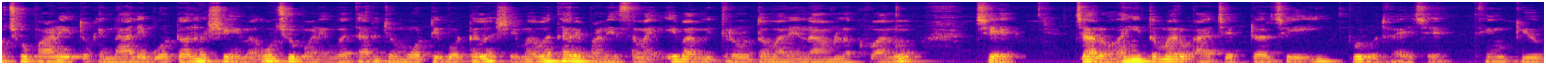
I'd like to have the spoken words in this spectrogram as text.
ઓછું પાણી, તો કે નાની બોટલ હશે, એમાં ઓછું પાણી. વધારે જો મોટી બોટલ હશે, એમાં વધારે પાણી સમાય. એવા મિત્રોનું તમારે નામ લખવાનું છે. ચાલો અહીં તમારું આ ચેપ્ટર છે એ પૂરું થાય છે. થેન્ક યુ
